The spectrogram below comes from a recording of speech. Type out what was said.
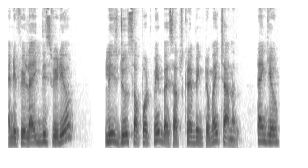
And if you like this video, please do support me by subscribing to my channel. Thank you.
